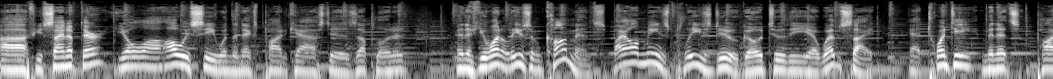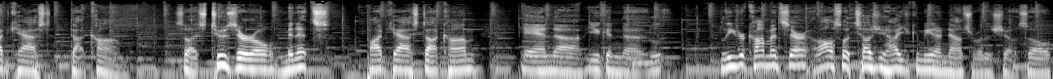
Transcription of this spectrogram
Uh, if you sign up there, you'll uh, always see when the next podcast is uploaded. And if you want to leave some comments, by all means, please do go to the uh, website at 20minutespodcast.com. So it's 20minutespodcast.com, and uh, you can uh, leave your comments there. It also tells you how you can be an announcer for the show. So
